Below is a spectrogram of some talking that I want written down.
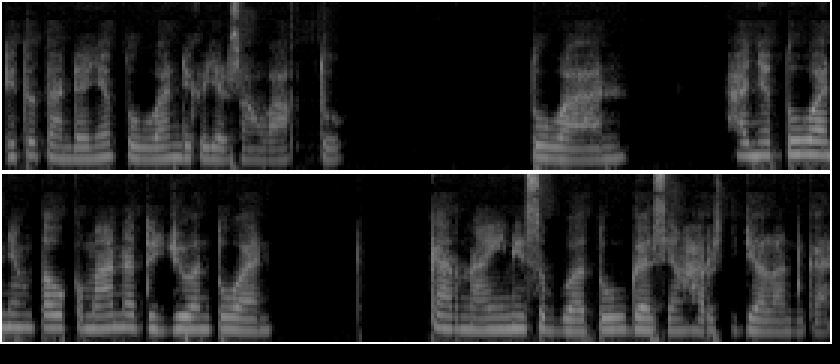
itu tandanya Tuhan dikejar sang waktu. Tuhan, hanya Tuhan yang tahu ke mana tujuan Tuhan. Karena ini sebuah tugas yang harus dijalankan.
